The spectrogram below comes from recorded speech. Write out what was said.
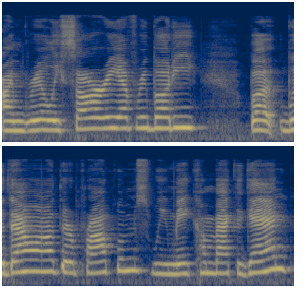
I'm really sorry, everybody. But without other problems, we may come back again.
